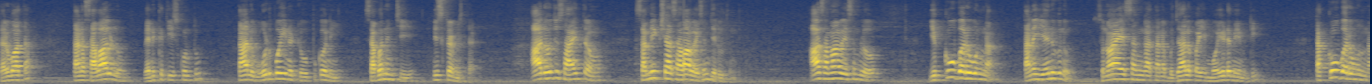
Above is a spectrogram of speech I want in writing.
తరువాత తన సవాలును వెనక్కి తీసుకుంటూ తాను ఓడిపోయినట్లు ఒప్పుకొని సభ నుంచి నిష్క్రమిస్తాడు. ఆ రోజు సాయంత్రం సమీక్షా సమావేశం జరుగుతుంది. ఆ సమావేశంలో ఎక్కువ బరువు ఉన్న తన ఏనుగును సునాయాసంగా తన భుజాలపై మోయడం ఏమిటి తక్కువ బరువు ఉన్న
